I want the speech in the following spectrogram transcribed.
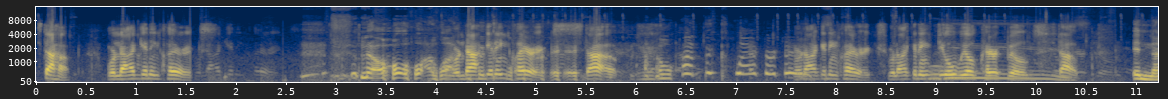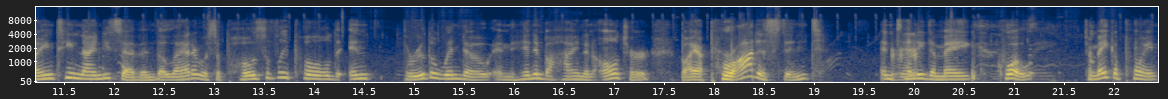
Stop. We're not getting clerics. no, I want We're not the getting clerics. Stop. I want the clerics. We're not getting clerics. We're not getting dual wield cleric builds. Stop. In 1997, the ladder was supposedly pulled in through the window and hidden behind an altar by a Protestant intending to make, quote, to make a point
